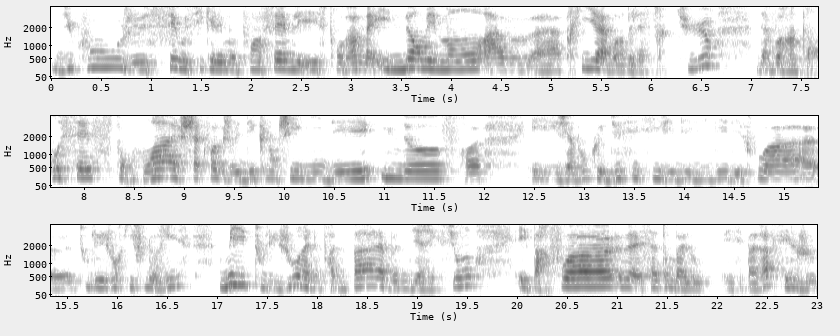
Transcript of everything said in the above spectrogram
Du coup, je sais aussi quel est mon point faible et ce programme m'a énormément appris à avoir de la structure, d'avoir un process pour moi à chaque fois que je veux déclencher une idée, une offre, et j'avoue que Dieu sait si j'ai des idées des fois euh, tous les jours qui fleurissent, mais tous les jours elles ne prennent pas la bonne direction et parfois euh, ça tombe à l'eau. Et c'est pas grave, c'est le jeu.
